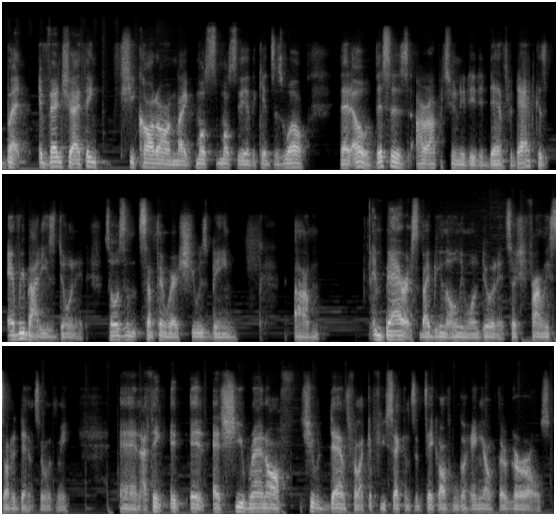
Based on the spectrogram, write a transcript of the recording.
But eventually, I think she caught on like most most of the other kids as well that oh this is our opportunity to dance with dad because everybody's doing it. So it wasn't something where she was being um embarrassed by being the only one doing it. So she finally started dancing with me. And i think it, it as she ran off she would dance for like a few seconds and take off and go hang out with her girls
